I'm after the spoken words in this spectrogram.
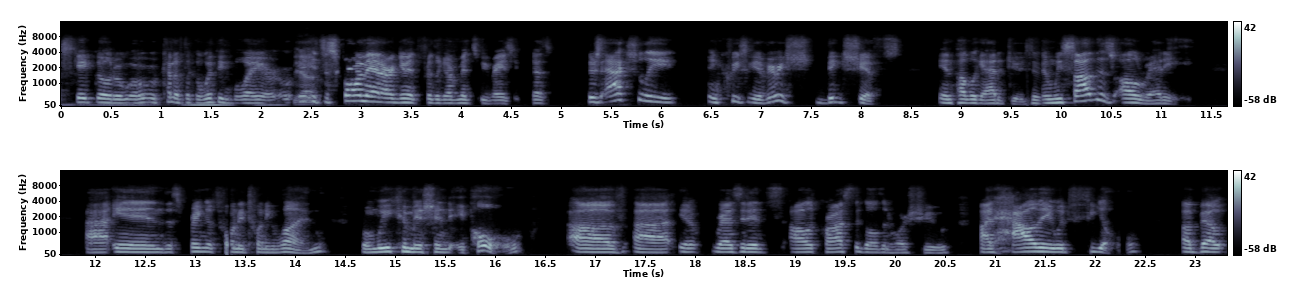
scapegoat or, or, kind of like a whipping boy or, or yeah. it's a straw man argument for the government to be raising because there's actually increasingly a very sh- big shifts in public attitudes, and we saw this already uh, in the spring of 2021 when we commissioned a poll of uh, you know, residents all across the Golden Horseshoe on how they would feel about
